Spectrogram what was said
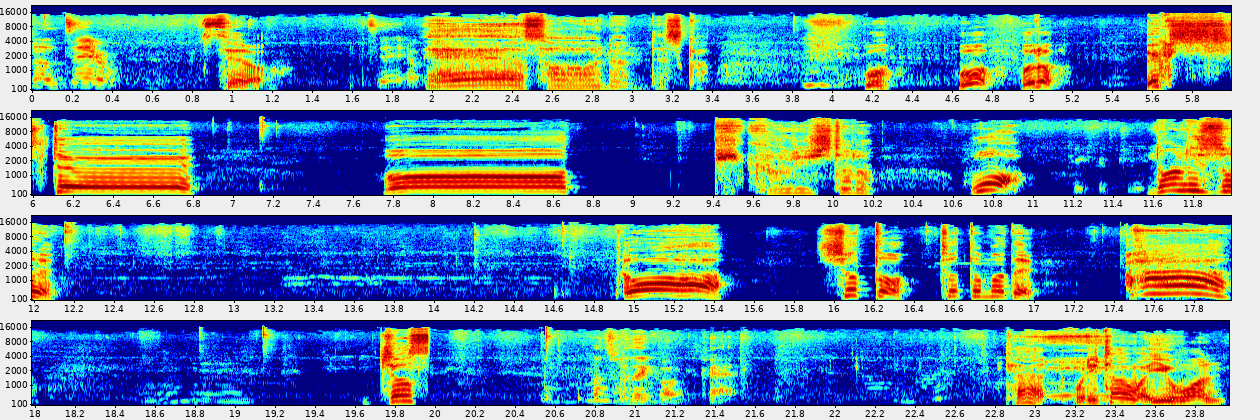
のゼロ。ゼロ。ゼロ。えー、そうなんですか。わ、わ、ほら、エクシテーあー、びっくりしたな。わ、何それあー、ちょっと、ちょっと待って。あー Just That's what they call cat. cat. What are you talking about? You won.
